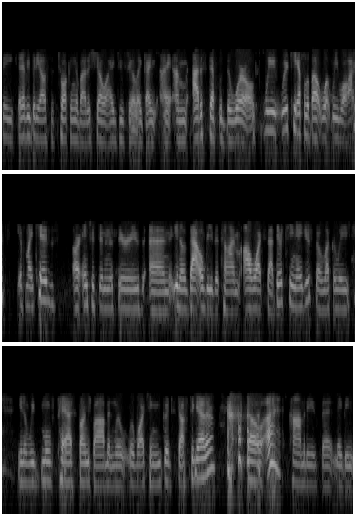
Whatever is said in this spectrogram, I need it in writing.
see that everybody else is talking about a show, I do feel like I, I I'm out of step with the world. We we're careful about what we watch. If my kids are interested in the series, and you know that will be the time I'll watch that. They're teenagers, so luckily, you know we've moved past SpongeBob and we're we're watching good stuff together. so uh, comedies that maybe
